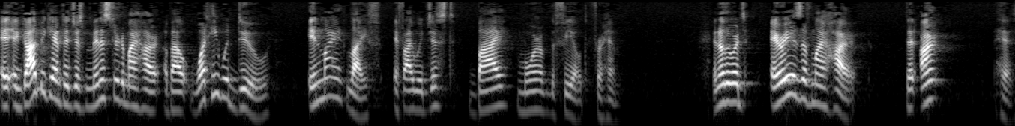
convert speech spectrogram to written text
And, and God began to just minister to my heart about what He would do in my life if I would just buy more of the field for Him. In other words, areas of my heart that aren't His,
